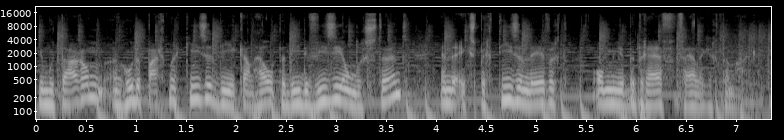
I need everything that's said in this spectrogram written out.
Je moet daarom een goede partner kiezen die je kan helpen, die de visie ondersteunt en de expertise levert om je bedrijf veiliger te maken.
